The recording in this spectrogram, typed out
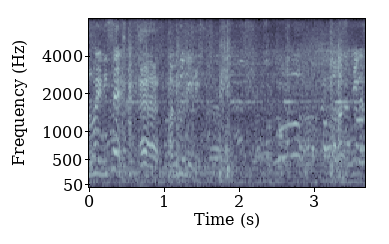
ভাই নিছেন হ্যাঁ, হ্যাঁ আমি তো নিই। ঠিক আছে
